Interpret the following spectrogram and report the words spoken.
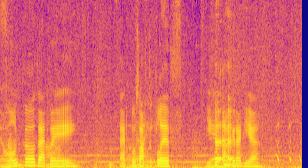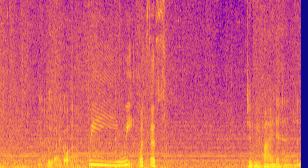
Don't from, go that um, way. That goes off the cliff. Yeah, not a good idea. Yeah, we want to go up. Wee wee. What's this? Did we find a dungeon?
